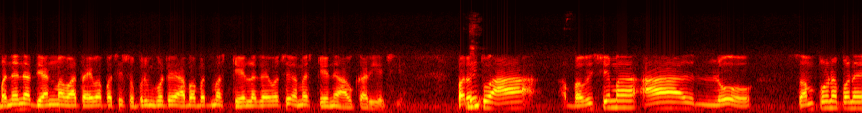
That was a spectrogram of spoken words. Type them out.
બંનેના ધ્યાનમાં વાત આવ્યા પછી સુપ્રીમ કોર્ટે આ બાબતમાં સ્ટે લગાવ્યો છે, અમે સ્ટેને આવકારીએ છીએ. પરંતુ આ ભવિષ્યમાં આ લો સંપૂર્ણપણે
